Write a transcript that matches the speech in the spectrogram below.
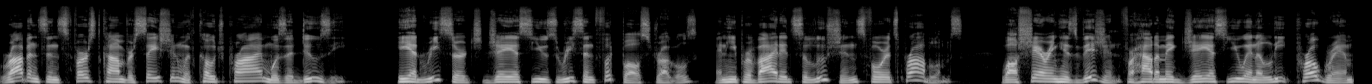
Robinson's first conversation with Coach Prime was a doozy. He had researched JSU's recent football struggles and he provided solutions for its problems, while sharing his vision for how to make JSU an elite program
